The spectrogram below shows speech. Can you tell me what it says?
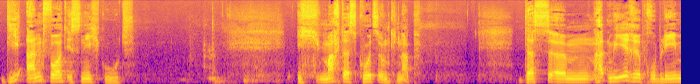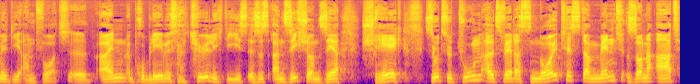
Die Antwort ist nicht gut. Ich mache das kurz und knapp. Das ähm, hat mehrere Probleme, die Antwort. Äh, ein Problem ist natürlich dies, es ist an sich schon sehr schräg, so zu tun, als wäre das Neue Testament so eine Art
